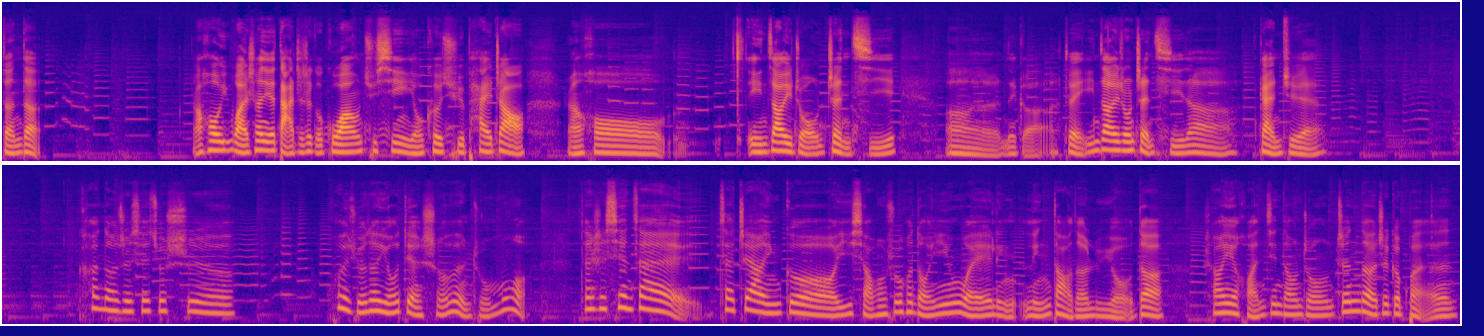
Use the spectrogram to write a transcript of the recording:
等等，然后晚上也打着这个光去吸引游客去拍照，然后营造一种整齐，呃那个对，营造一种整齐的感觉。看到这些就是会觉得有点舍本逐末，但是现在在这样一个以小红书和抖音为领领导的旅游的商业环境当中，真的这个本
